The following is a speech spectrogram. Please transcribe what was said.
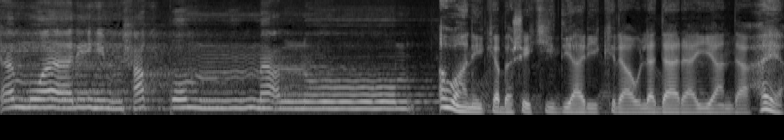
ئەموالهم حق معلوم ئەوانەی کە بەشێکی دیاری کراو لە داراییاندا هەیە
